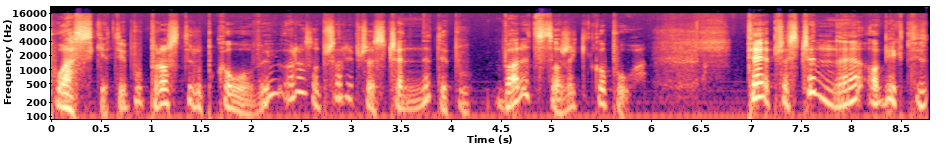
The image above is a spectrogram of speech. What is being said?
płaskie typu prosty lub kołowy oraz obszary przestrzenne typu walec, stożek i kopuła. Te przestrzenne obiekty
